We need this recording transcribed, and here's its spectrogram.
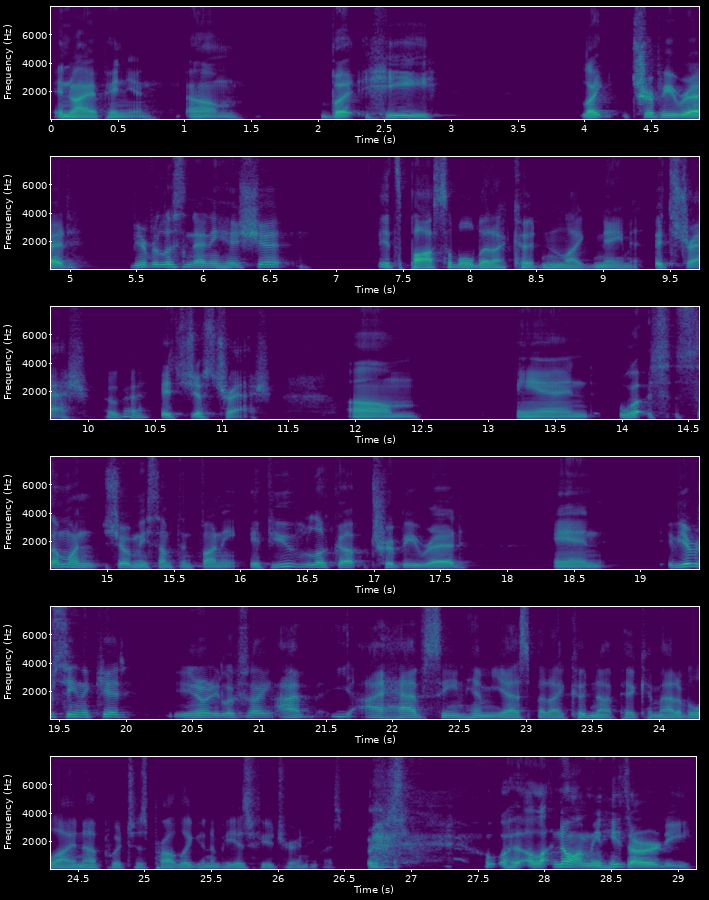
in my opinion. Um, but he, like Trippie Redd. Have you ever listened to any of his shit? It's possible, but I couldn't like name it. It's trash. Okay. It's just trash. Um, and what someone showed me something funny. If you look up Trippie Redd, and have you ever seen the kid? You know what he looks like? I I have seen him, yes, but I could not pick him out of a lineup, which is probably going to be his future, anyways. A lot- no, I mean he's already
